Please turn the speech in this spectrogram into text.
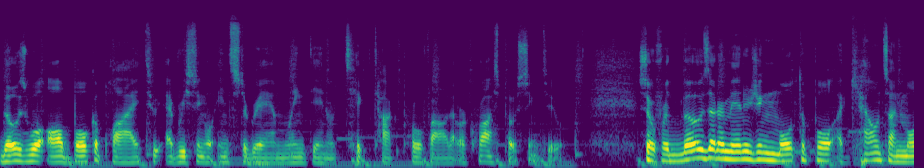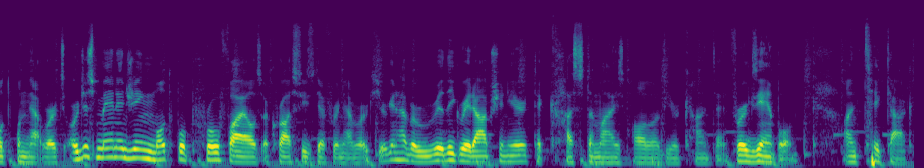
those will all bulk apply to every single Instagram, LinkedIn, or TikTok profile that we're cross-posting to. So for those that are managing multiple accounts on multiple networks or just managing multiple profiles across these different networks, you're gonna have a really great option here to customize all of your content. For example, on TikTok,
